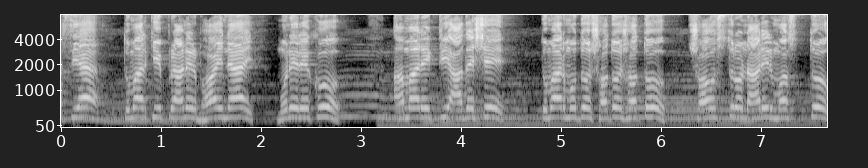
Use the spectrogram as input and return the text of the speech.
আসিয়া? তোমার কি প্রাণের ভয় নাই? মনে রেখো, আমার একটি আদেশে তোমার মতো শত শত সহস্র নারীর মস্তক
